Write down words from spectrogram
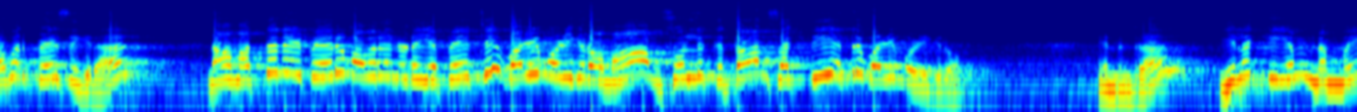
அவர் பேசுகிறார் நாம் அத்தனை பேரும் அவரனுடைய பேச்சை வழிமொழிகிறோம் ஆம் சொல்லுக்குத்தான் சக்தி என்று வழிமொழிகிறோம். ஏனென்றால் இலக்கியம் நம்மை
